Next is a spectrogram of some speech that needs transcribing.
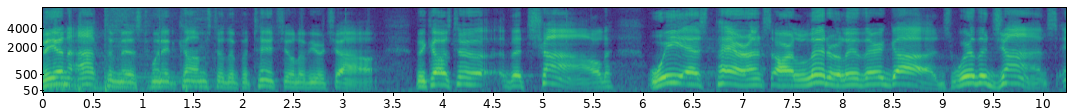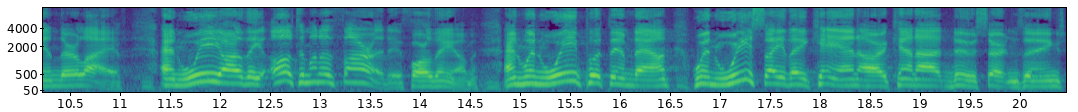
Be an optimist when it comes to the potential of your child. Because to the child, we as parents are literally their gods. We're the giants in their life. And we are the ultimate authority for them. And when we put them down, when we say they can or cannot do certain things,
